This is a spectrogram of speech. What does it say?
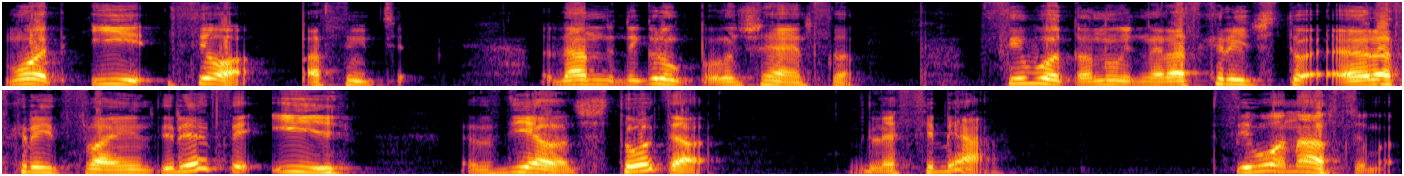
Вот и все, по сути. Замкнутый круг получается. Всего-то нужно раскрыть, что, раскрыть свои интересы и сделать что-то, для себя. Всего-навсего.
